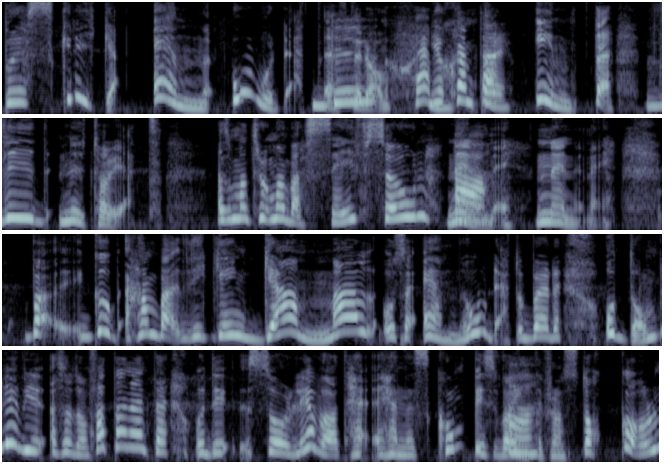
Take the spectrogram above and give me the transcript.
börjar skrika n-ordet efter dem. skämtar. Jag skämtar inte. Vid Nytorget. Alltså man tror man bara safe zone. Nej, Ja. nej, nej. nej, nej, nej. Ba, gubb, han bara, vilken gammal och så n-ordet. Och, började, och de blev ju, alltså de fattade inte. Och det sorgliga var att he- hennes kompis var Ja. inte från Stockholm.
